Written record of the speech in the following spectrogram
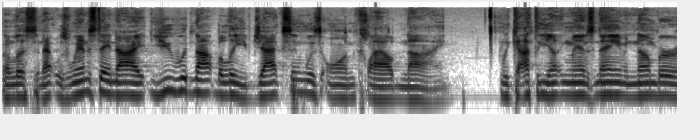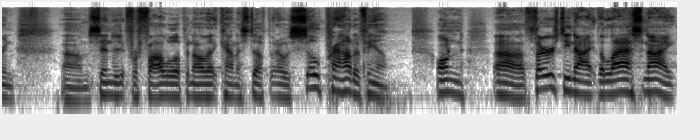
Now, listen, that was Wednesday night. You would not believe Jackson was on cloud nine. We got the young man's name and number and um, sent it for follow up and all that kind of stuff, but I was so proud of him. On uh, Thursday night, the last night,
